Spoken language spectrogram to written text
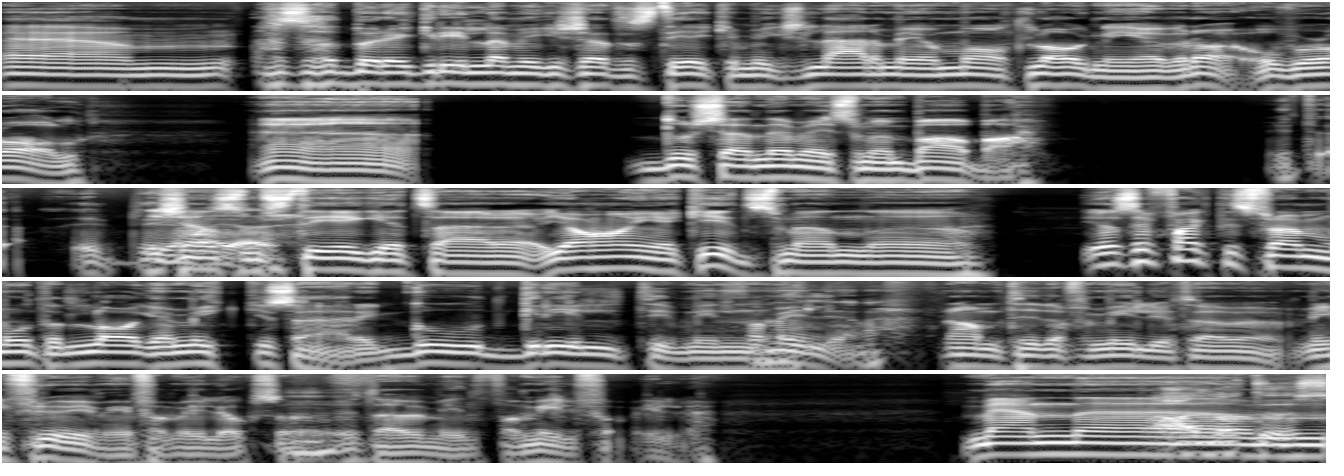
Um, alltså att börja grilla mycket kött och steka mycket, lära mig om matlagning overall. Eh, då kände jag mig som en baba. Lite- det, Det känns som steget så här. jag har inga kids men eh, jag ser faktiskt fram emot att laga mycket så här god grill till min familjen. framtida familj utöver, min fru är min familj också, utöver min familjfamilj. Men... Mm. Ja, det låter ehm,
